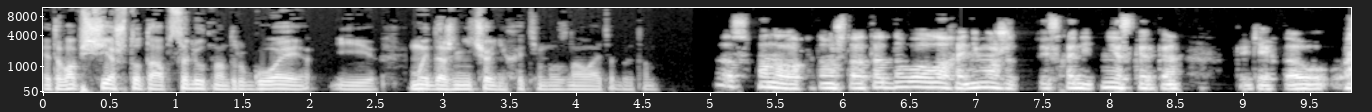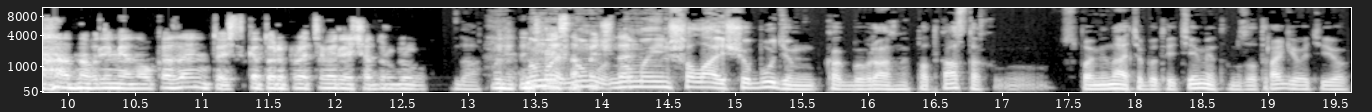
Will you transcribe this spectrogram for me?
Это вообще что-то абсолютно другое. И мы даже ничего не хотим узнавать об этом. Субханаллах, потому что от одного Аллаха не может исходить несколько каких-то одновременно указаний, то есть которые противоречат друг другу. Да. Будет ну, мы, ну, ну, мы, иншалла, еще будем как бы в разных подкастах вспоминать об этой теме, там, затрагивать ее.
